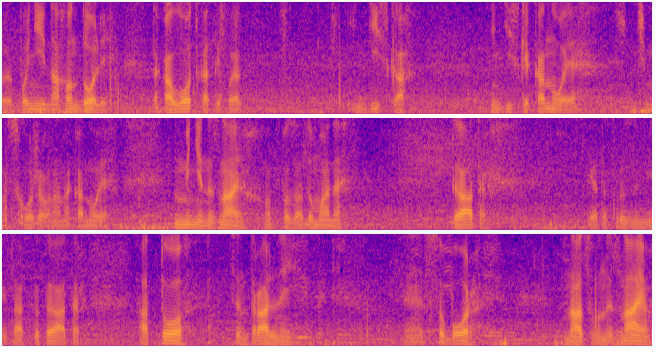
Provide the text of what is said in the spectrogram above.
е, по ній на гондолі. Така лодка, типу як індійська, індійське каноє. Чимось схожа вона на каноє. Ну мені не знаю. От позаду мене театр. Я так розумію, так, то театр. А то центральний е, собор. Назву не знаю.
